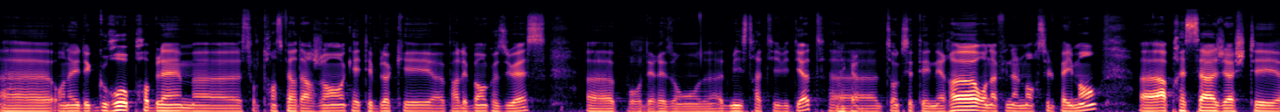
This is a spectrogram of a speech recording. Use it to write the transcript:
Euh, on a eu des gros problèmes euh, sur le transfert d'argent qui a été bloqué par les banques aux US euh, pour des raisons administratives idiotes. Euh, donc c'était une erreur. On a finalement reçu le paiement. Euh, après ça, j'ai acheté,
